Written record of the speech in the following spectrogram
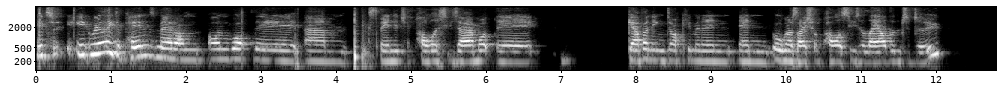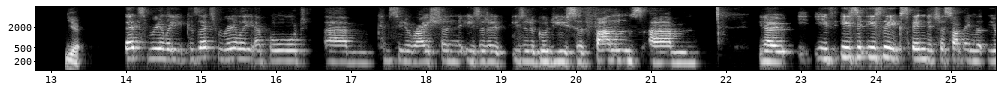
It's it really depends, Matt, on on what their um, expenditure policies are and what their governing document and and organisational policies allow them to do. Yep. That's really because that's really a board um, consideration. Is it a is it a good use of funds? Um, you know, if is it is the expenditure something that the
